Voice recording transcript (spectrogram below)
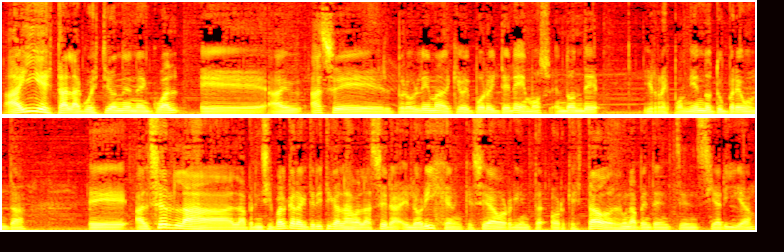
ahí está la cuestión en la cual eh, hace el problema que hoy por hoy tenemos, en donde, y respondiendo tu pregunta, eh, al ser la, principal característica de las balaceras, el origen que sea orquestado desde una penitenciaría,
